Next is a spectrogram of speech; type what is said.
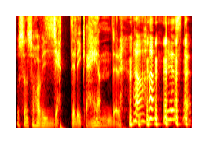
Och sen så har vi jättelika händer. Ja, just det.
